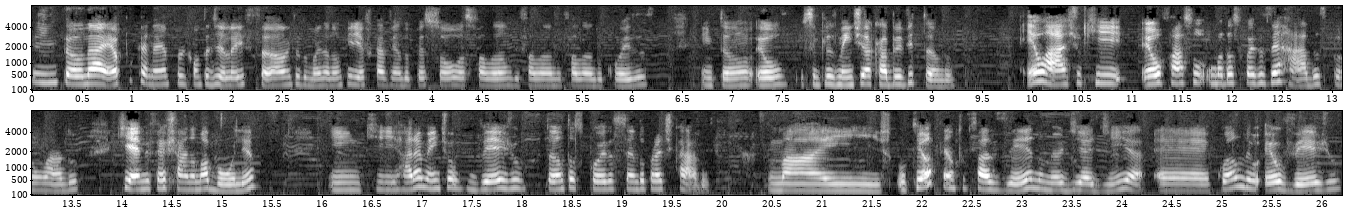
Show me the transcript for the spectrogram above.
Então, na época, né, por conta de eleição e tudo mais, eu não queria ficar vendo pessoas falando e falando e falando coisas. Então, eu simplesmente acabo evitando. Eu acho que eu faço uma das coisas erradas, por um lado, que é me fechar numa bolha, em que raramente eu vejo tantas coisas sendo praticadas. Mas o que eu tento fazer no meu dia a dia é quando eu vejo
